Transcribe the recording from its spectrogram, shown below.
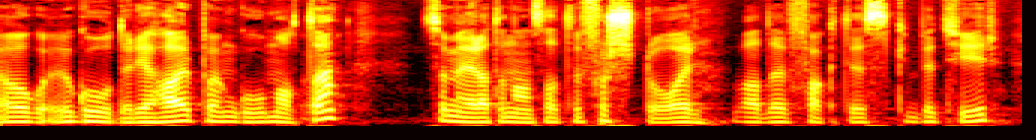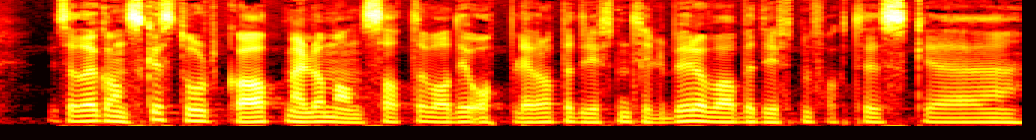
og goder de har, på en god måte. Som gjør at den ansatte forstår hva det faktisk betyr. Vi ser det er ganske stort gap mellom ansatte, hva de opplever at bedriften tilbyr, og hva bedriften faktisk eh,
